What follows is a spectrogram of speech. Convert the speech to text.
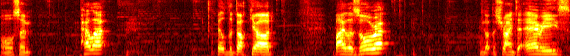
Awesome. Pella. Build the dockyard. Bylazora. Got the Shrine to Ares.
